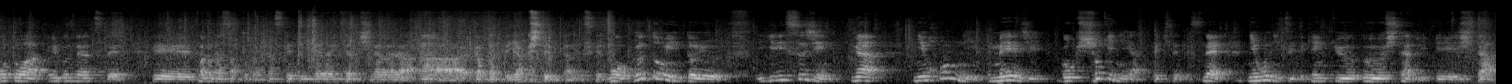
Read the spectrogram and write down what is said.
元は英文のやつで、えー、田村さんとかに助けていただいたりしながらあ頑張って訳してみたんですけどもグッドウィンというイギリス人が日本に明治ごく初期にやってきてですね日本について研究したりした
